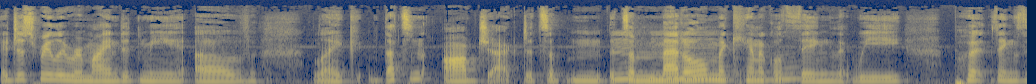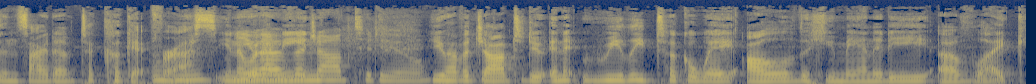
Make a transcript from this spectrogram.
It just really reminded me of like that's an object. It's a mm, it's a metal mm-hmm, mechanical mm-hmm. thing that we put things inside of to cook it for mm-hmm. us. You know what i mean You have a job to do. you have a job to do. And it really took away all of the humanity of like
